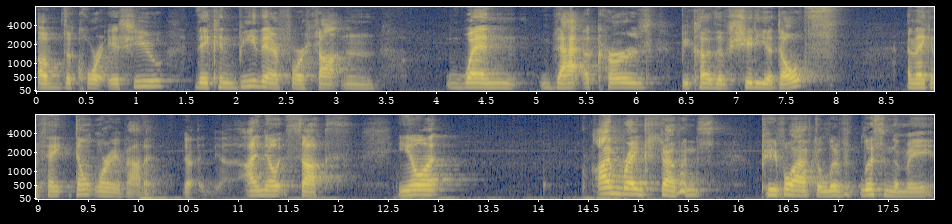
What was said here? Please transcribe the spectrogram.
of the core issue, they can be there for Saten when that occurs because of shitty adults and they can say, "Don't worry about it. I know it sucks. You know what? I'm ranked sevens. People have to live, listen to me.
